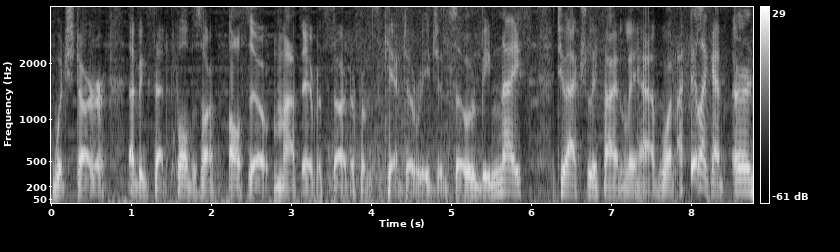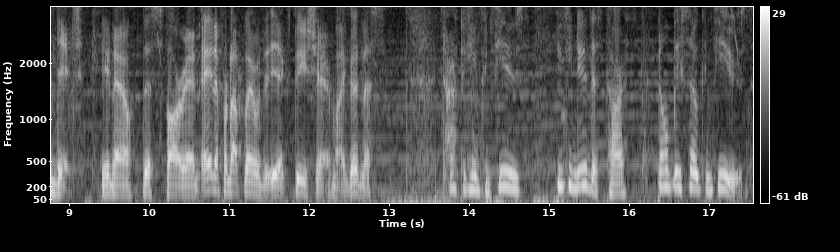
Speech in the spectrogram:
which starter. That being said, Bulbasaur also my favorite starter from the Kanto region. So it would be nice to actually finally have one. I feel like I've earned it, you know, this far in. And if we're not playing with the EXP share, my goodness. Tarth became confused. You can do this, Tarth. Don't be so confused.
